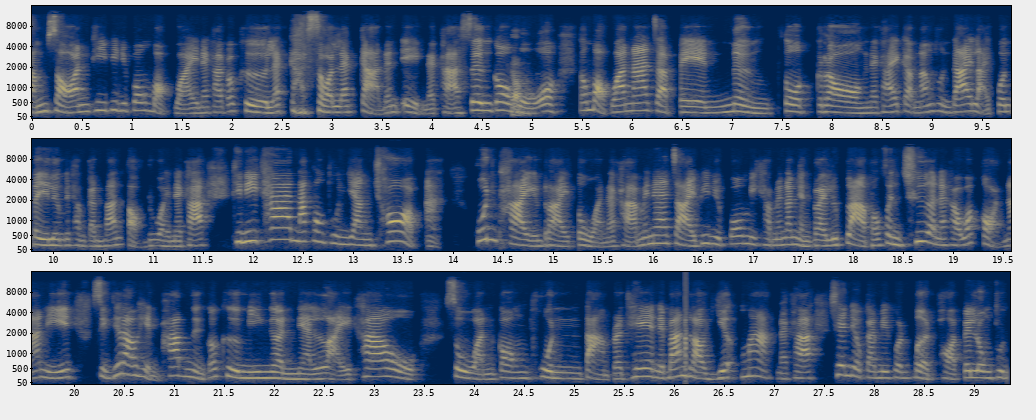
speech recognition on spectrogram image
ซ้ำซ้อนที่พี่นิโป้งบอกไว้นะคะ ก็คือแลกการดซ้อนแลกการดนั่นเองนะคะ ซึ่งก็ครับโห ต้องบอกว่าน่าจะเป็นหนึ่งตัวกรองนะคะให้กับนักลงทุนได้หลายคนแต่อย่าลืมไปทำกันบ้านต่อด้วยนะคะ ทีนี้ถ้านักลงทุนยังชอบอะ หุ้นไทยรายตัวนะคะ ไม่แน่ใจพี่นิวโป้มีคำแนะนำอย่างไรหรือเปล่า เพราะฟันเชื่อนะคะ ว่าก่อนหน้านี้สิ่งที่เราเห็นภาพหนึ่งก็คือมีเงินเนี่ยไหลเข้า ส่วนกองทุนต่างประเทศในบ้านเราเยอะมากนะคะ เช่นเดียวกันมีคนเปิดพอร์ตไปลงทุน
